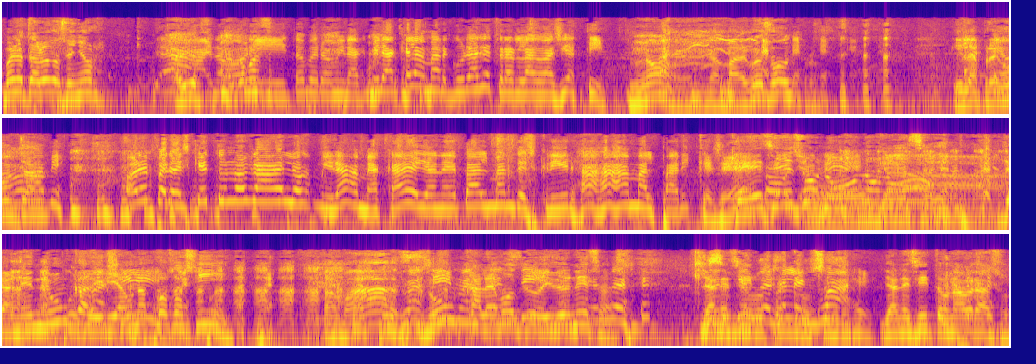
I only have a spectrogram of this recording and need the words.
Bueno, hasta luego, señor. Adiós. Ay, no, bonito, pero mira, mira que la amargura se trasladó hacia ti. No, sin embargo es otro. Y la pregunta. Oye, pero es que tú no sabes lo. Mira, me acaba de Janet Balman de escribir jajaja malpari. ¿Qué es ¿Qué es eso? eso? No, no, no. Janet nunca diría así. una cosa así. Jamás. Así, Nunca no la hemos oído no en esas. Necesito- entiende ese lenguaje. Ya necesita un abrazo.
